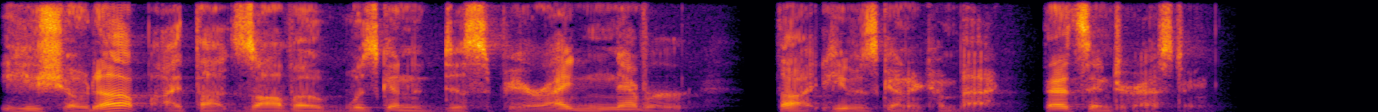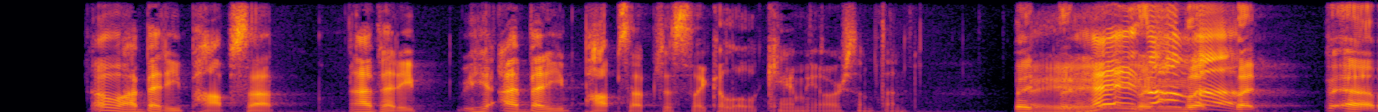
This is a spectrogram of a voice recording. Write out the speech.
he showed up, I thought Zava was going to disappear. I never thought he was going to come back. That's interesting. oh, I bet he pops up. I bet he, he- I bet he pops up just like a little cameo or something. But Hey, but, Hey, but, Zava! but, but uh,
